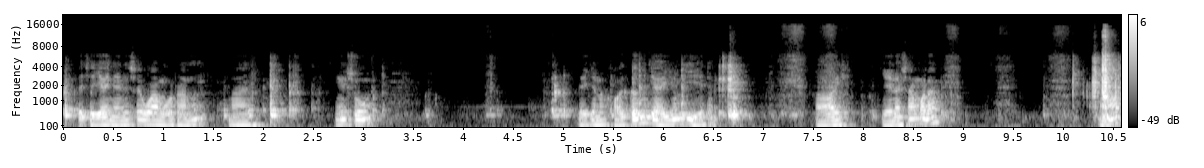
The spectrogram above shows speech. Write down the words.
Cái sợi dây này nó sẽ qua một rãnh. Này. Nhấn xuống để cho nó khỏi cứng dây giống cái gì đó. Rồi, vậy là xong rồi đó. Đó.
